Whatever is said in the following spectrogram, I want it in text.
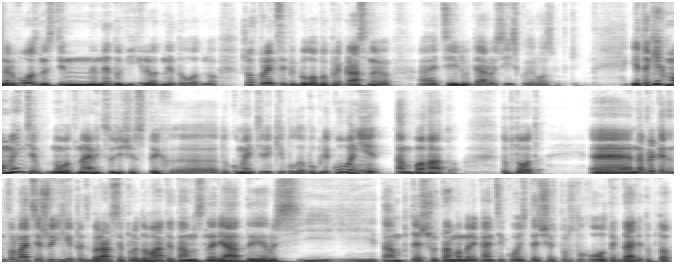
нервозності, недовіри одне до одного, що в принципі було би прекрасною е, ціллю для російської розвідки. І таких моментів, ну от навіть судячи з тих е, документів, які були опубліковані, там багато. Тобто, от, е, наприклад, інформація, що Єгипет збирався продавати там снаряди Росії, там те, що там американці когось те щось прослуховували і так далі. Тобто,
